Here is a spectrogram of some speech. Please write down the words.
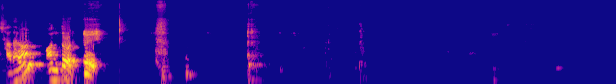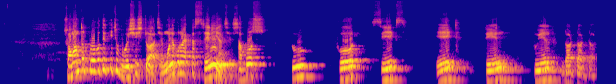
সাধারণ অন্তর। সমান্তর প্রগতির কিছু বৈশিষ্ট্য আছে। মনে করো একটা শ্রেণি আছে। Suppose two four six eight ten twelve dot dot dot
